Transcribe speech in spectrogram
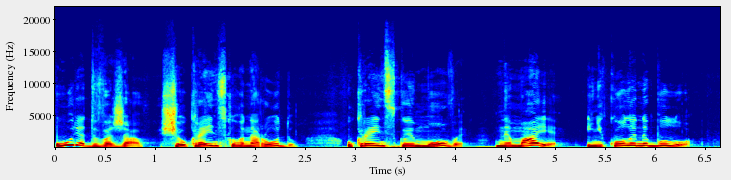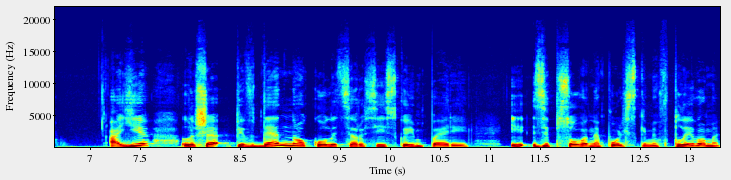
уряд вважав, що українського народу, української мови немає і ніколи не було, а є лише південна околиця Російської імперії і зіпсоване польськими впливами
